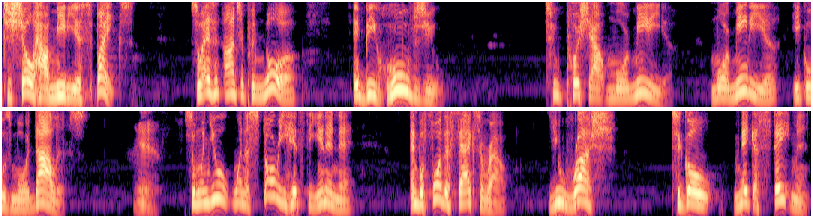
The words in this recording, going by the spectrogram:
to show how media spikes. So as an entrepreneur, it behooves you to push out more media. More media equals more dollars. Yeah. So when you when a story hits the internet and before the facts are out, you rush to go make a statement.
